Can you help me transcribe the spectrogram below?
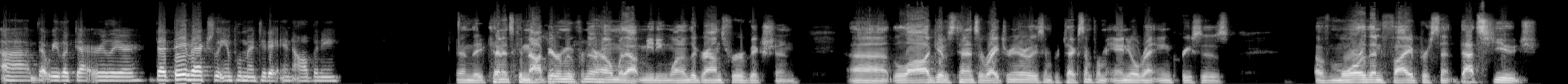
um, that we looked at earlier, that they've actually implemented it in Albany. And the tenants cannot be removed from their home without meeting one of the grounds for eviction. Uh, the law gives tenants a right to release and protects them from annual rent increases of more than 5%. That's huge.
